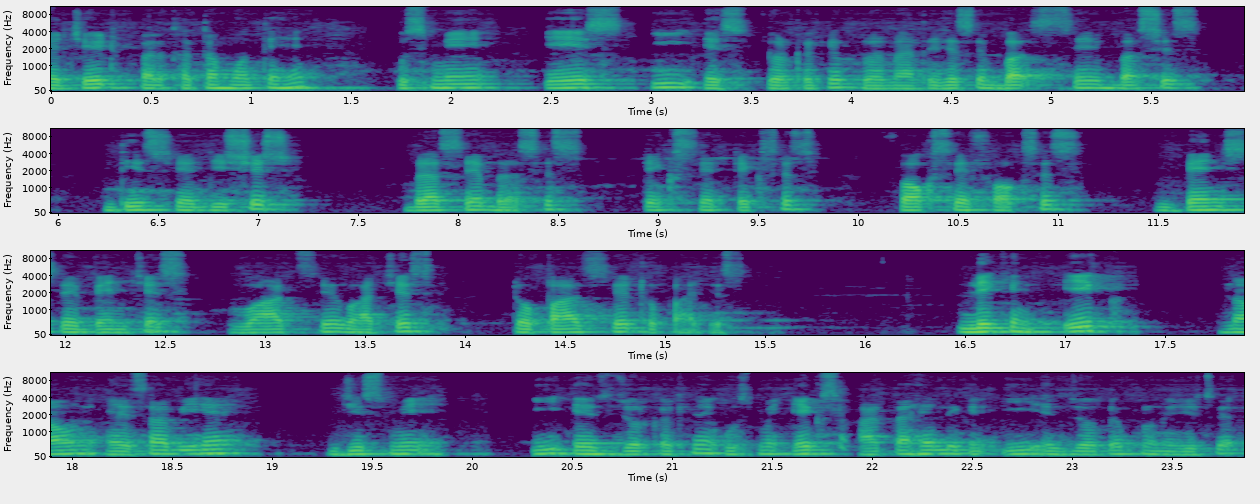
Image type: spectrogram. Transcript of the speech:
या जेड पर ख़त्म होते हैं, उसमें एस ई एस जोड़ करके प्लूरल बनाते हैं। जैसे बस से बसेस दिस से डिशेस ब्रश से ब्रशेस टेक्स से टेक्सेस फॉक्स से फॉक्सेस बेंच से बेंचेस वाच से वाचेस टोपाज से टोपाजेस लेकिन एक नाउन ऐसा भी है जिसमें ई एस जोड़ करके, उसमें एक्स आता है, लेकिन ई एस जोड़ कर जैसे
